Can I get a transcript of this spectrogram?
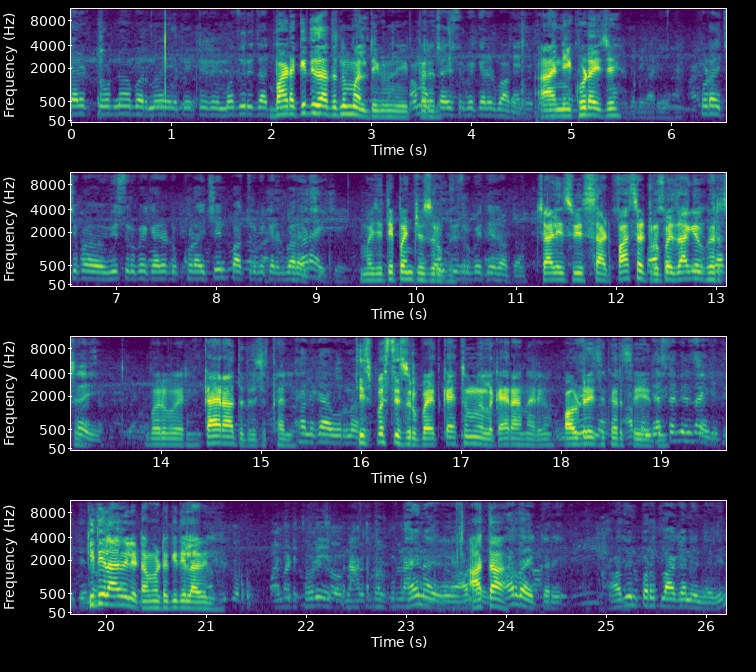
कॅरेट तोडणं भरणं येते ते मजुरी जाते. भाडं किती जातं तुम्हाला तिकडून आम्हाला इथपर्यंत? चाळीस रुपये कॅरेट भाडं. आणि खुडायचे? खोडायचे प- वीस रुपये कॅरेट खोडायचे आणि पाच रुपये कॅरेट भरायचे. म्हणजे ते पंचवीस रुपये. पंचवीस रुपये ते जातात चाळीस वीस साठ पासष्ट रुपये जागेवर खर्च. बरोबर आहे. काय राहतं त्याच्यात खाली? खाली काय उरणार? तीस पस्तीस रुपयात काय तुम्हाला काय राहणार आहे? पावडरीचा खर्च येते. किती लावेले टोमॅटो? किती लावेले? टमाटे थोडे आहेत, पण आता भरपूर आहे ना अर्धा- आता? अर्धा एकर आहे. अजून परत लागण आहे नवीन.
